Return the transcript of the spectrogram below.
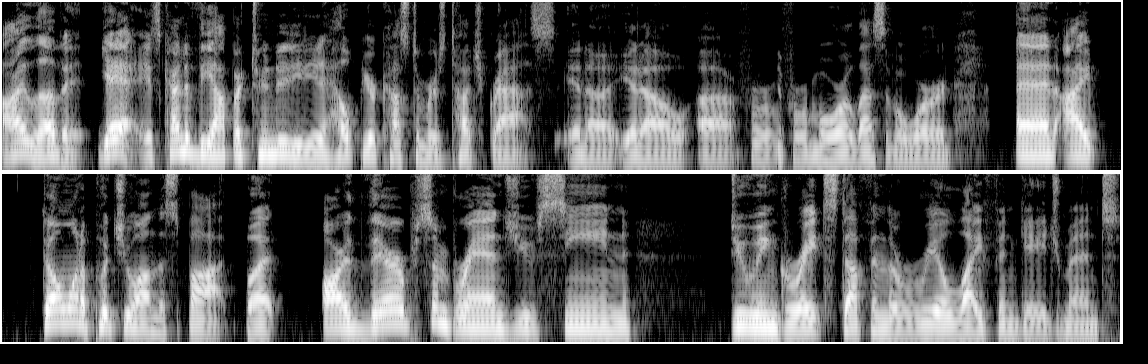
I love it. Yeah, it's kind of the opportunity to help your customers touch grass in a, you know, uh, for for more or less of a word. And I don't want to put you on the spot, but are there some brands you've seen doing great stuff in the real life engagement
